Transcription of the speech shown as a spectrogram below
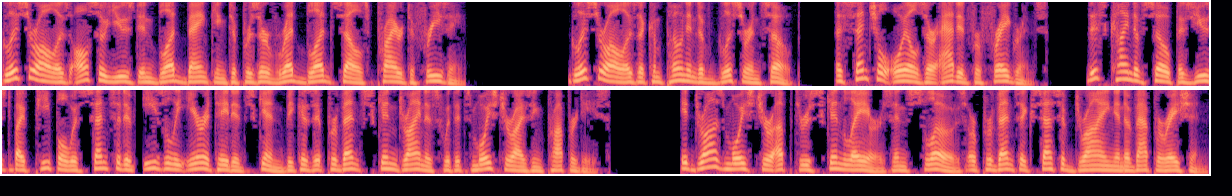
Glycerol is also used in blood banking to preserve red blood cells prior to freezing. Glycerol is a component of glycerin soap. Essential oils are added for fragrance. This kind of soap is used by people with sensitive, easily irritated skin because it prevents skin dryness with its moisturizing properties. It draws moisture up through skin layers and slows or prevents excessive drying and evaporation.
